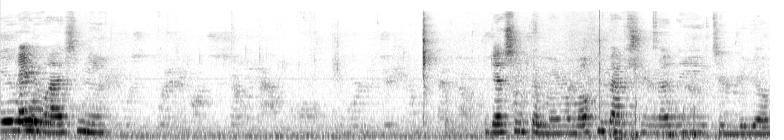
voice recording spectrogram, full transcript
Hey, it's me. Justin Cameron, and welcome back to another YouTube video.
